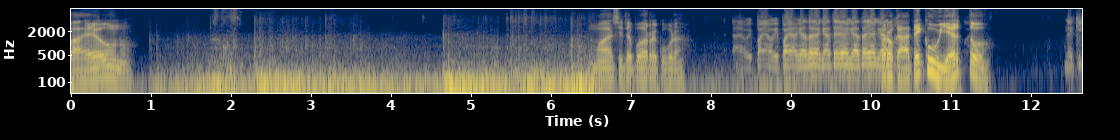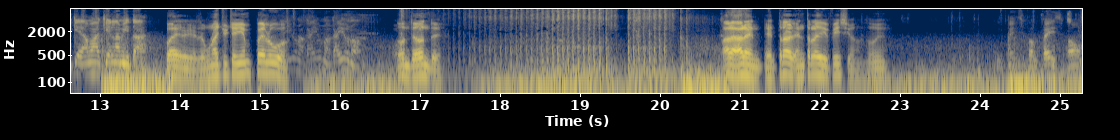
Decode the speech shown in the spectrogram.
Bajé uno. Vamos a ver si te puedo recuperar. Ay, voy para allá, voy para allá, quédate quédate quédate allá. Pero quédate. cubierto. Es que quedamos aquí en la mitad. Pues, una chucha bien peludo. Acá hay uno, acá hay uno, acá hay uno. ¿Dónde, dónde? Dale, dale, en- entra, entra al edificio. Con pace, con pace, vamos.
